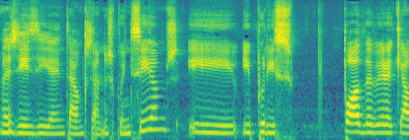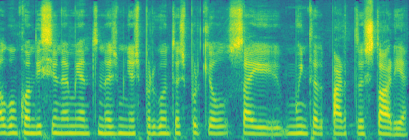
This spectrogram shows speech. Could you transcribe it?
mas dizia então que já nos conhecíamos e, e por isso pode haver aqui algum condicionamento nas minhas perguntas, porque eu sei muita parte da história.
